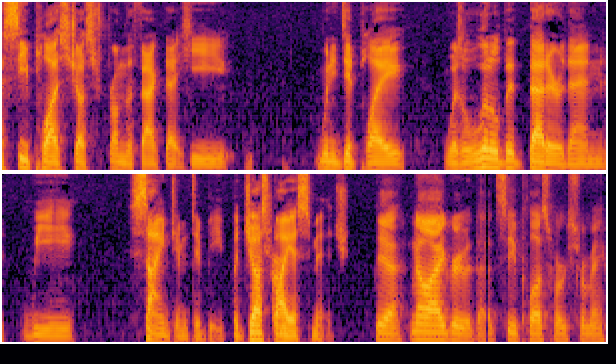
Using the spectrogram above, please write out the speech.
a C plus just from the fact that he, when he did play, was a little bit better than we signed him to be, but just sure. by a smidge. Yeah, no, I agree with that. C plus works for me.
